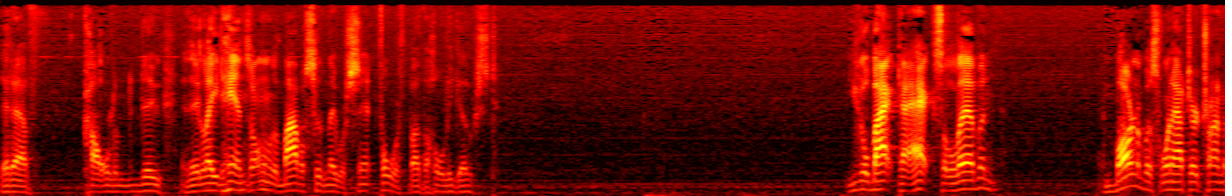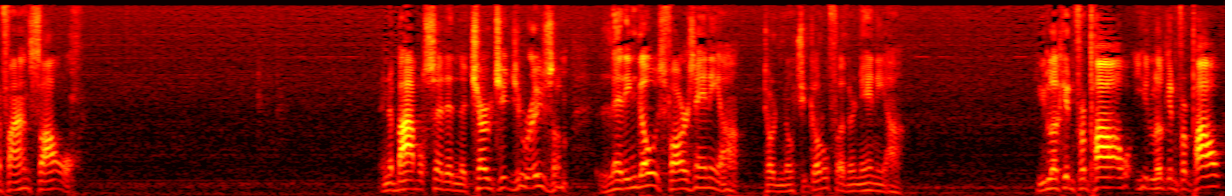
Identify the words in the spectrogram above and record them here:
that I've called them to do. And they laid hands on them. The Bible said they were sent forth by the Holy Ghost. You go back to Acts 11, and Barnabas went out there trying to find Saul. And the Bible said in the church at Jerusalem, let him go as far as Antioch. Told him, don't you go no further than Antioch. You looking for Paul? You looking for Paul?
